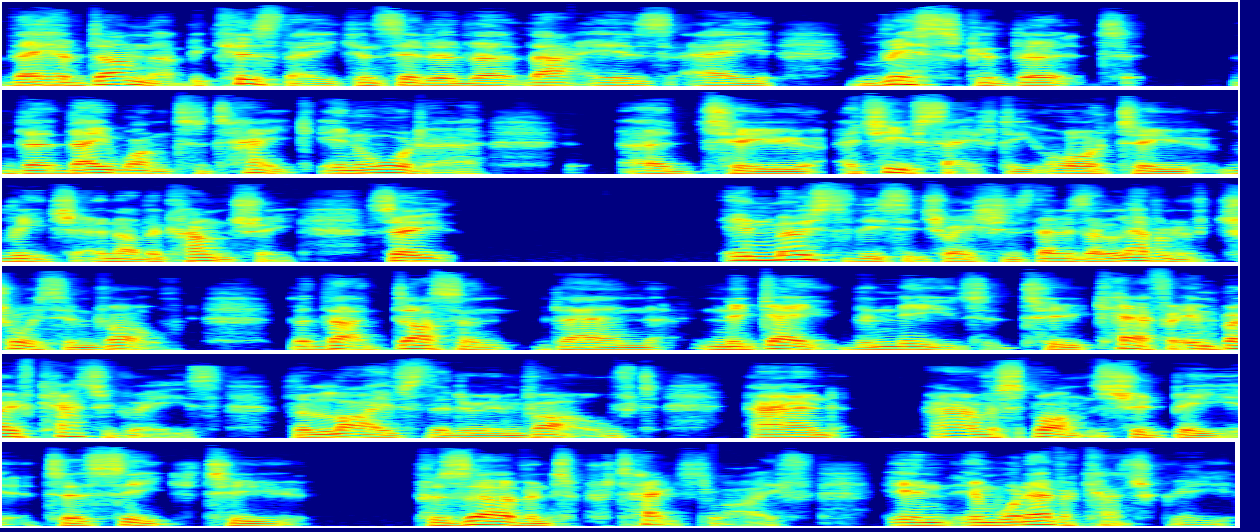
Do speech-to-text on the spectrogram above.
they have done that because they consider that that is a risk that that they want to take in order uh, to achieve safety or to reach another country. So, in most of these situations, there is a level of choice involved, but that doesn't then negate the need to care for, in both categories, the lives that are involved. And our response should be to seek to preserve and to protect life in, in whatever category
